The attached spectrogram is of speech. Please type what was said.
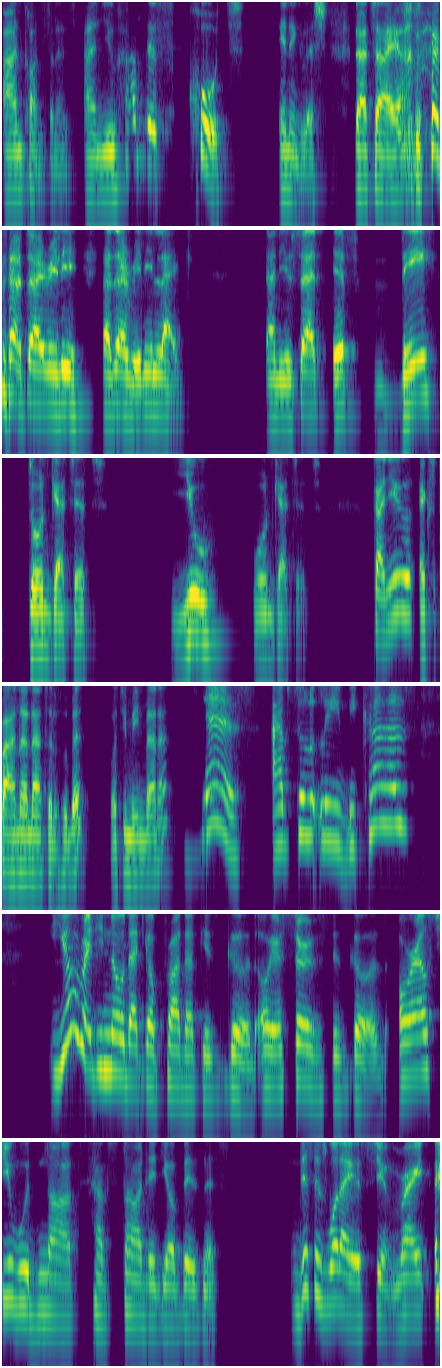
and confidence. And you have this quote in English that I that I really that I really like. And you said, if they don't get it, you won't get it. Can you expand on that a little bit? What do you mean by that? Yes, absolutely. Because you already know that your product is good or your service is good, or else you would not have started your business. This is what I assume, right?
